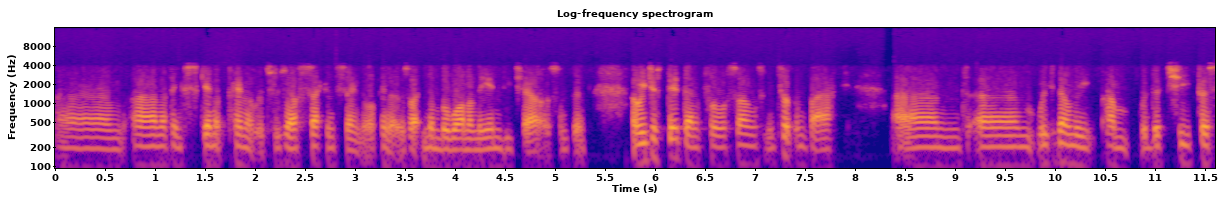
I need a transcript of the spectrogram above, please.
Um, and I think Skin Up Pin Up, which was our second single. I think that was like number one on the indie chart or something. And we just did them four songs and we took them back. And um, we could only, um, with the cheapest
